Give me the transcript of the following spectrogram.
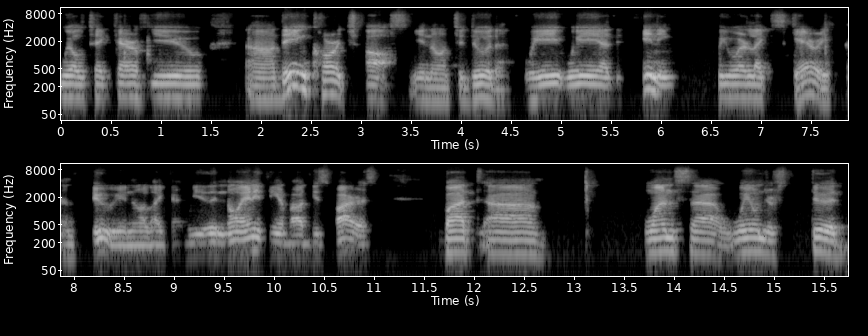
will take care of you." Uh, they encourage us, you know, to do that. We we at the beginning we were like scary and do, you know, like we didn't know anything about this virus, but. Uh, once uh, we understood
